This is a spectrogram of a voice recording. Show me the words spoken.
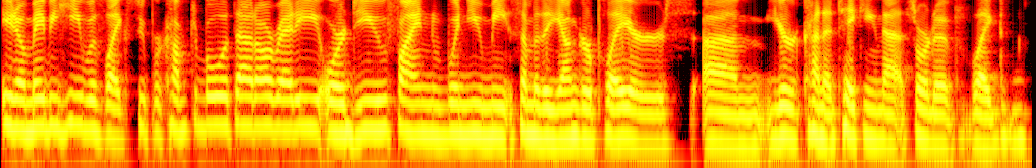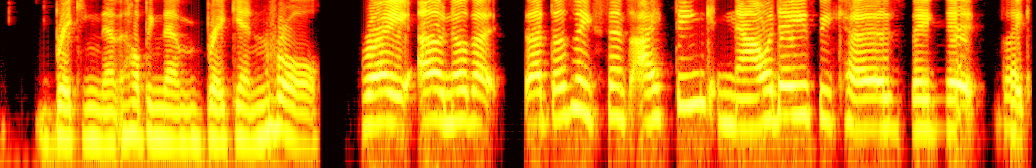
you know maybe he was like super comfortable with that already or do you find when you meet some of the younger players um you're kind of taking that sort of like breaking them helping them break in role? Right. Oh no that that does make sense. I think nowadays because they get like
